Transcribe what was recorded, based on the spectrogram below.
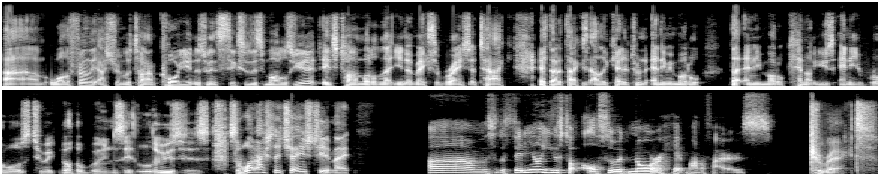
Um, while a friendly Astrum time core unit is within six of this model's unit, each time model in that unit makes a ranged attack. If that attack is allocated to an enemy model, that enemy model cannot use any rules to ignore the wounds it loses. So what actually changed here, mate? Um, so the finial used to also ignore hit modifiers. Correct.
